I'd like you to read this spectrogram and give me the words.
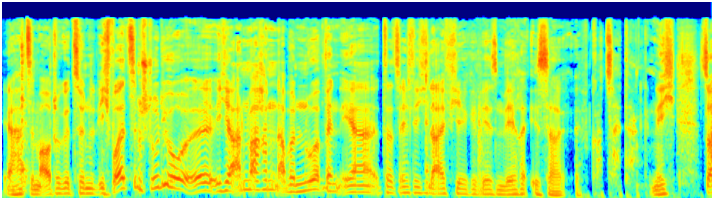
Er hat es im Auto gezündet. Ich wollte es im Studio äh, hier anmachen, aber nur wenn er tatsächlich live hier gewesen wäre, ist er, äh, Gott sei Dank, nicht, so,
